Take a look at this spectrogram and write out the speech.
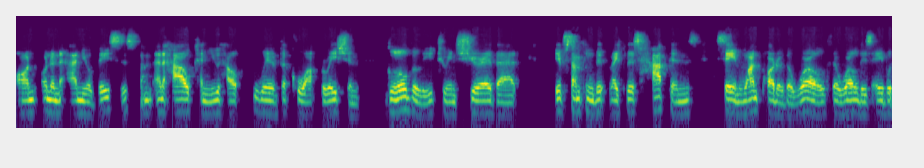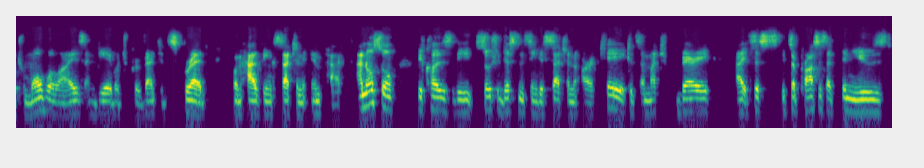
on, on an annual basis, um, and how can you help with the cooperation globally to ensure that if something like this happens, say in one part of the world, the world is able to mobilize and be able to prevent its spread from having such an impact. And also because the social distancing is such an archaic, it's a much very, uh, it's, a, it's a process that's been used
